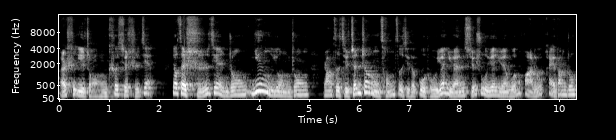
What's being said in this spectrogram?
而是一种科学实践。要在实践中、应用中，让自己真正从自己的故土渊源、学术渊源、文化流派当中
